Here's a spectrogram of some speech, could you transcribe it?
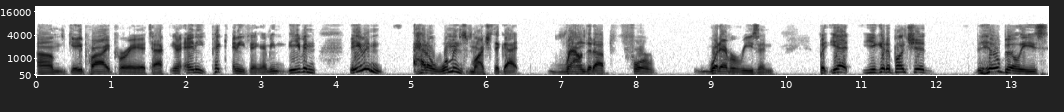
um, Gay Pride parade attack. You know, any pick anything. I mean, they even they even had a women's march that got rounded up for whatever reason, but yet you get a bunch of hillbillies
